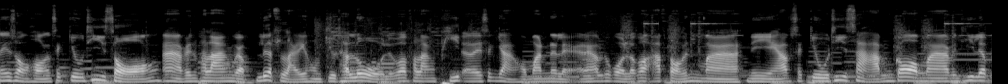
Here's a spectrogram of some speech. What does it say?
ในส่วนของสกิลที่สองอ่าเป็นพลังแบบเลือดไหลของกิลทาโร่หรือว่าพลังพิษอะไรสักอย่างของมันนั่นแหละนะครับทุกคนแล้วก็อัพต่อขึ้นมานี่ครับสกิลที่สามก็มาเป็นที่เรียบ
